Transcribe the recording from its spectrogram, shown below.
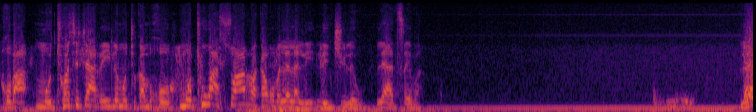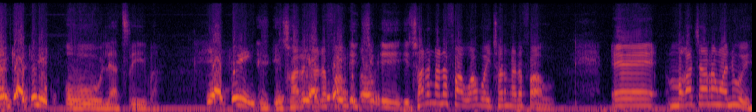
goba motho wa setse a reile motho ka mokgoo motho wa swarwa ka go bolela lentšu leo le a tseba oo le a tseba itshwarengana fao aowa itshwarengana fao um mogatša rangwane we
